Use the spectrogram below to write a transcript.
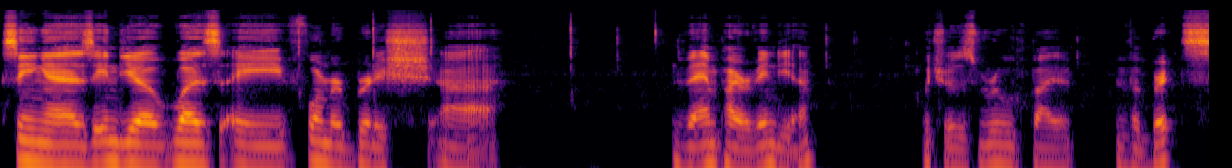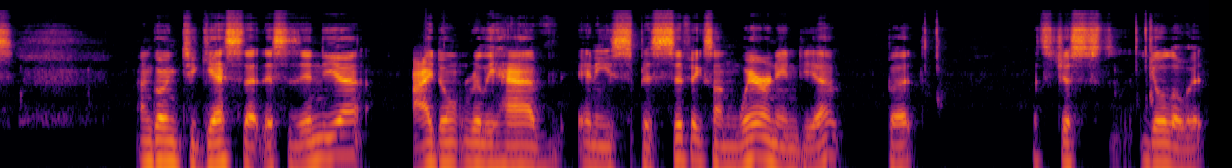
seeing as India was a former British, uh, the Empire of India, which was ruled by the Brits. I'm going to guess that this is India. I don't really have any specifics on where in India, but let's just YOLO it.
